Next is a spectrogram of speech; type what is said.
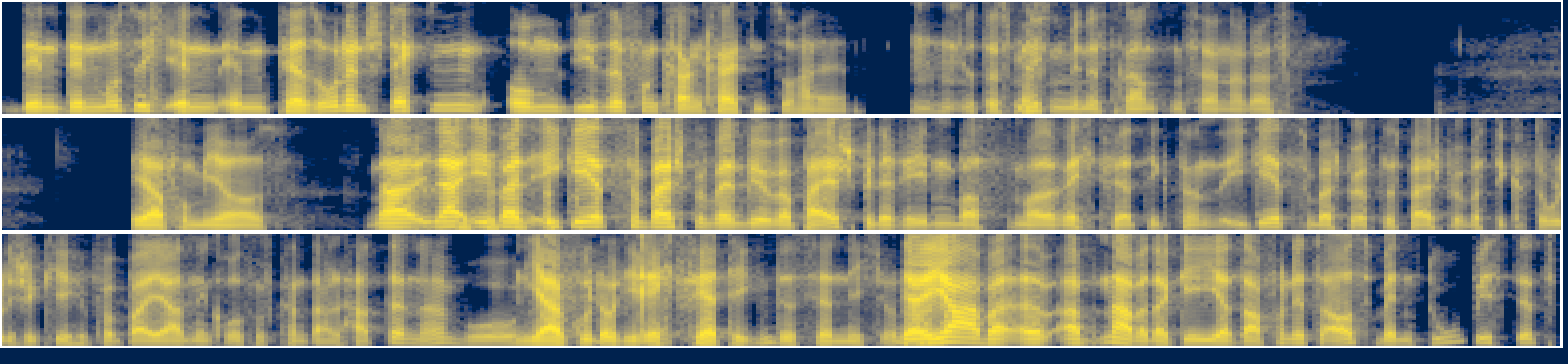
den, den muss ich in, in Personen stecken, um diese von Krankheiten zu heilen. Mhm. Das müssen Ministranten sein, oder was? Ja, von mir aus. Na, na ich, weil ich gehe jetzt zum Beispiel, wenn wir über Beispiele reden, was mal rechtfertigt, dann ich gehe jetzt zum Beispiel auf das Beispiel, was die katholische Kirche vor ein paar Jahren den großen Skandal hatte, ne, wo Ja, gut, aber die rechtfertigen das ja nicht, oder? Ja, ja, aber, äh, ab, na, aber da gehe ich ja davon jetzt aus, wenn du bist jetzt,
